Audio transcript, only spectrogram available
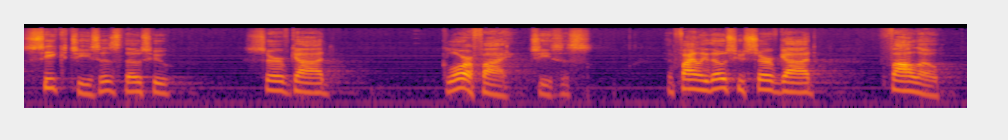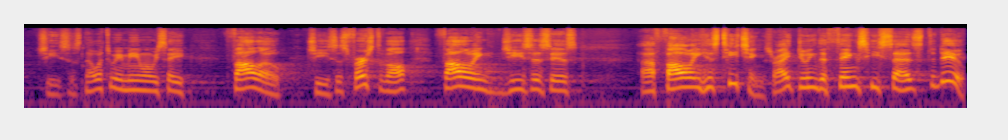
seek Jesus, those who serve God glorify Jesus, And finally, those who serve God follow Jesus. Now, what do we mean when we say follow Jesus? First of all, following Jesus is uh, following his teachings, right? Doing the things he says to do.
